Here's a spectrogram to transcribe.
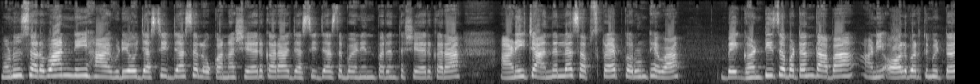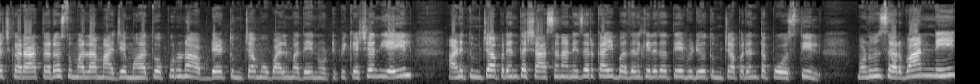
म्हणून सर्वांनी हा व्हिडिओ जास्तीत जास्त लोकांना शेअर करा जास्तीत जास्त बहिणींपर्यंत शेअर करा आणि चॅनलला सबस्क्राईब करून ठेवा. बे घंटीचं बटन दाबा आणि ऑलवर तुम्ही टच करा तरच तुम्हाला माझे महत्त्वपूर्ण अपडेट तुमच्या मोबाईलमध्ये नोटिफिकेशन येईल आणि तुमच्यापर्यंत शासनाने जर काही बदल केले तर ते व्हिडिओ तुमच्यापर्यंत पोहोचतील. म्हणून सर्वांनी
